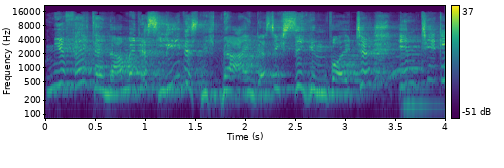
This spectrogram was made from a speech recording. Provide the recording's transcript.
Mir fällt der Name des Liedes nicht mehr ein, das ich singen wollte. Im Titel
